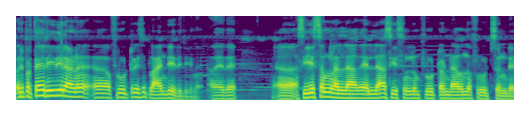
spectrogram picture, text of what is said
ഒരു പ്രത്യേക രീതിയിലാണ് ഫ്രൂട്ട് ട്രീസ് പ്ലാന്റ് ചെയ്തിരിക്കുന്നത്. അതായത് സീസണിലല്ലാതെ എല്ലാ സീസണിലും ഫ്രൂട്ട് ഉണ്ടാകുന്ന ഫ്രൂട്ട്സ് ഉണ്ട്.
